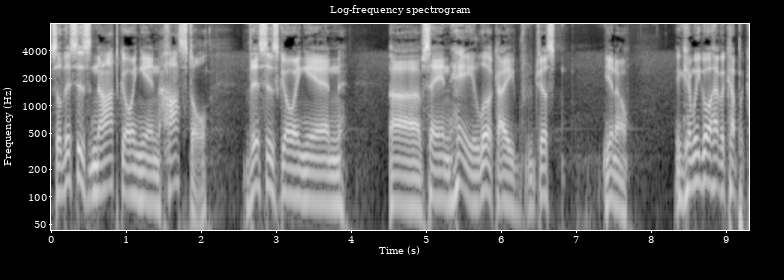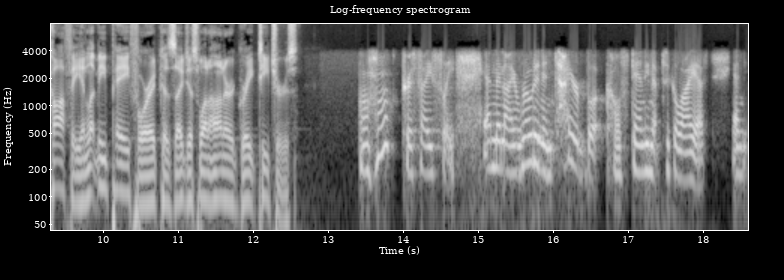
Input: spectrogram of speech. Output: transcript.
So this is not going in hostile. This is going in uh, saying, "Hey, look, I just, you know." Can we go have a cup of coffee and let me pay for it because I just want to honor great teachers? Mm-hmm, precisely. And then I wrote an entire book called Standing Up to Goliath. And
